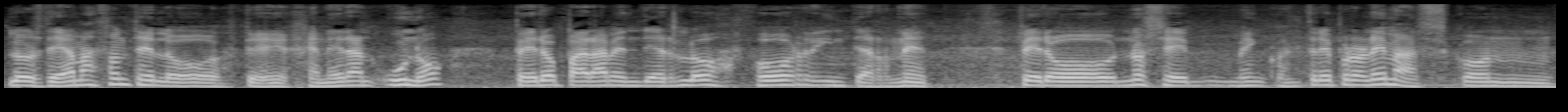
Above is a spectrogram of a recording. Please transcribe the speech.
los de Amazon te lo te generan uno, pero para venderlo por internet pero no sé, me encontré problemas con,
